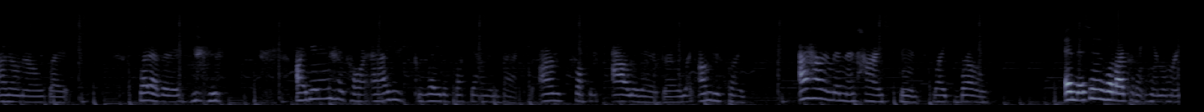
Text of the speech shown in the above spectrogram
I don't know, but whatever. I get in her car and I just lay the fuck down in the back. I'm fucking out of there, bro. Like, I'm just like, I haven't been this high since, like, bro. And this is when I couldn't handle my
